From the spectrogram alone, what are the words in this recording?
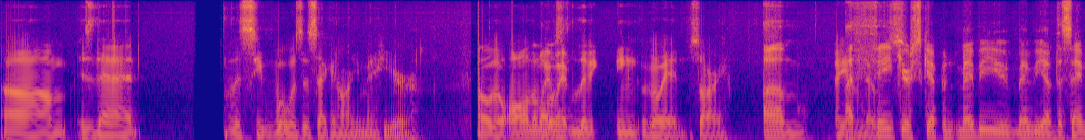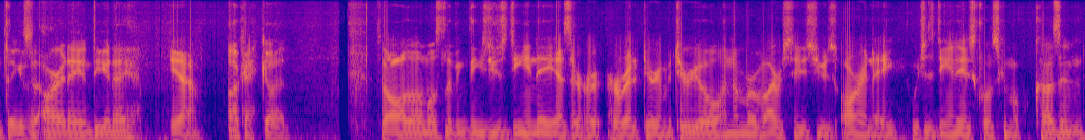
um, is that let's see, what was the second argument here? Oh, the all the wait, most wait. living thing. Go ahead. Sorry. Um, I think you're skipping. Maybe you maybe you have the same thing. Is it RNA and DNA? Yeah. Okay, go ahead. So, although most living things use DNA as their her- hereditary material, a number of viruses use RNA, which is DNA's close chemical cousin.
